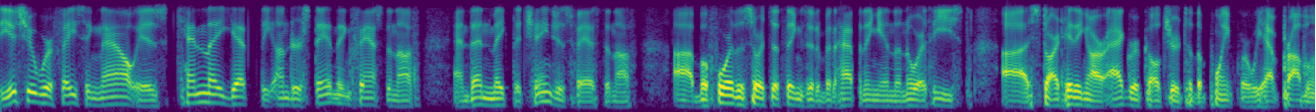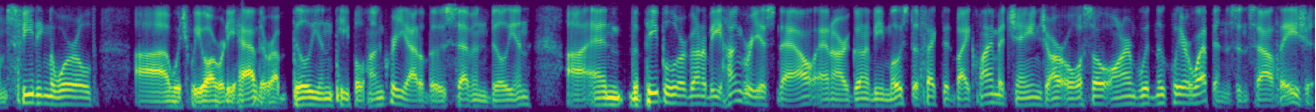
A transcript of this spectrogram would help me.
The issue we're facing now is can they get the understanding fast enough and then make the changes fast enough uh, before the sorts of things that have been happening in the Northeast uh, start hitting our agriculture to the point where we have problems feeding the world, uh, which we already have. There are a billion people hungry out of those seven billion. Uh, and the people who are going to be hungriest now and are going to be most affected by climate change are also armed with nuclear weapons in South Asia.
